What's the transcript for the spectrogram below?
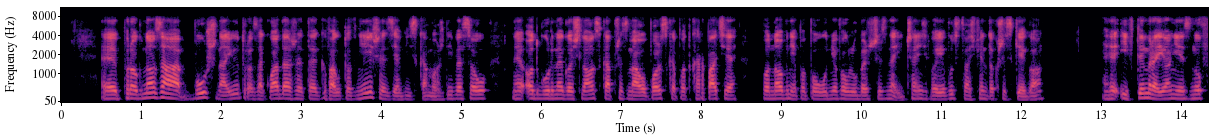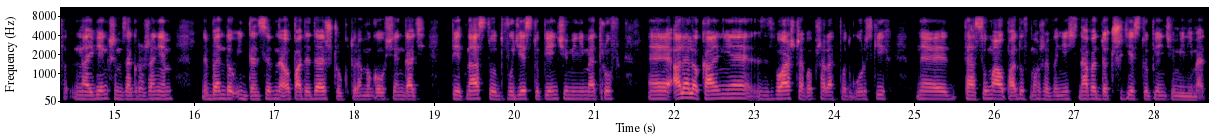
E, prognoza burz na jutro zakłada, że te gwałtowniejsze zjawiska możliwe są e, od Górnego Śląska przez Małopolskę, Podkarpacie, ponownie po południową Lubelszczyznę i część województwa świętokrzyskiego. I w tym rejonie znów największym zagrożeniem będą intensywne opady deszczu, które mogą sięgać 15-25 mm, ale lokalnie, zwłaszcza w obszarach podgórskich, ta suma opadów może wynieść nawet do 35 mm.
